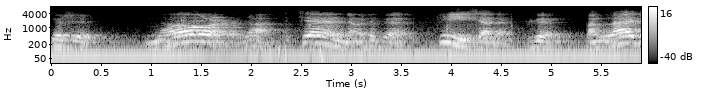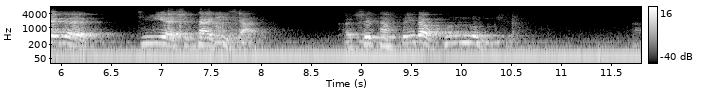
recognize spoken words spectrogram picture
就是偶尔啊，他见着这个地下的这个本来这个鸡也是在地下的，可是他飞到空中去了，啊，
